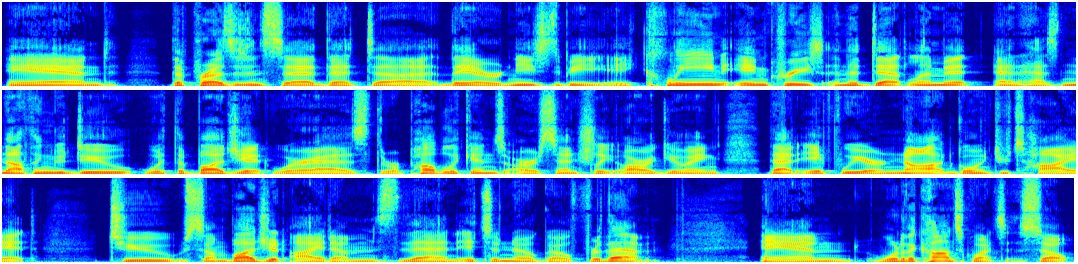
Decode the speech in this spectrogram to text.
And the president said that uh, there needs to be a clean increase in the debt limit and has nothing to do with the budget. Whereas the Republicans are essentially arguing that if we are not going to tie it to some budget items, then it's a no go for them and what are the consequences? So,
